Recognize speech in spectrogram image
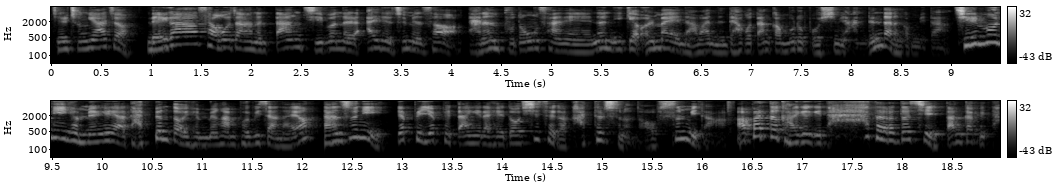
제일 중요하죠. 내가 사고자 하는 땅 지분을 알려주면서 다른 부동산에는 이게 얼마에 나왔는데 하고 땅값 물어보시면 안 된다는 겁니다. 질문이 현명해야 답변도 현명한 법이잖아요. 단순히 옆에 옆에 땅이라 해도 시세가 같을 수는 없습니다. 아파트 가격이 다 다르듯이 땅값이 다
